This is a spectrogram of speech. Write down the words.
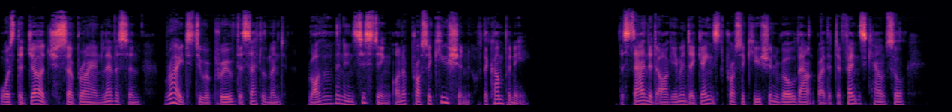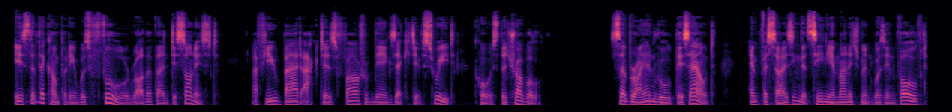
was the judge, Sir Brian Leveson, right to approve the settlement rather than insisting on a prosecution of the company? The standard argument against prosecution rolled out by the Defence Counsel is that the company was fool rather than dishonest. A few bad actors far from the executive suite caused the trouble. Sir Brian ruled this out, emphasizing that senior management was involved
